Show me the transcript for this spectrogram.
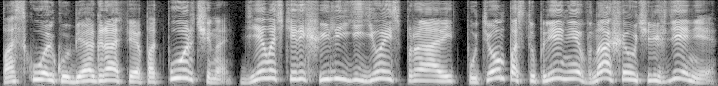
Поскольку биография подпорчена, девочки решили ее исправить путем поступления в наше учреждение.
